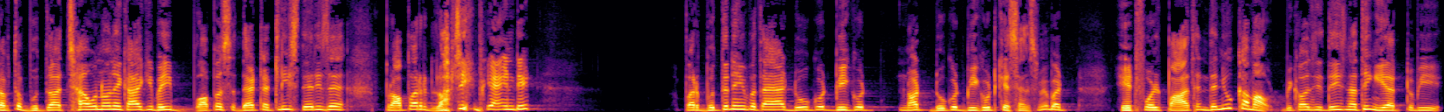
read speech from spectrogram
तब तो बुद्ध अच्छा उन्होंने कहा कि भाई, वापस that at least there is a proper logic behind it पर बुद्ध ने ही बताया do good be good not do good be good के सेंस में but eightfold path and then you come out because they is nothing here to be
